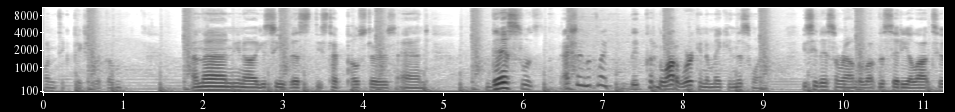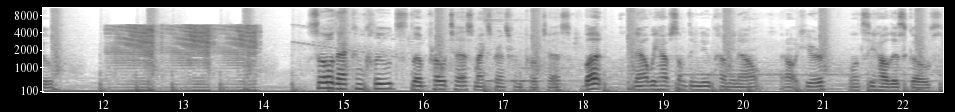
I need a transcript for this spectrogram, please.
wanted to take a picture with him. And then you know you see this these type of posters, and this was actually looked like they put a lot of work into making this one. You see this around a lot the city a lot too. So that concludes the protest, my experience from the protest. But now we have something new coming out out here. Let's see how this goes.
